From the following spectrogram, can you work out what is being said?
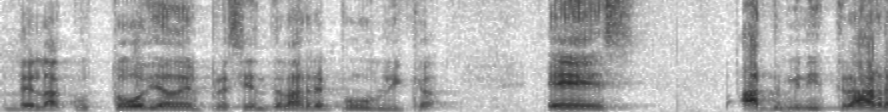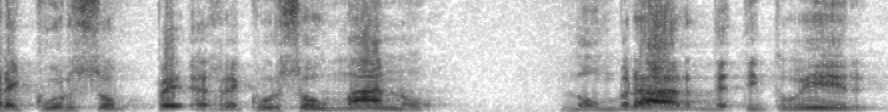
de la custodia del presidente de la República, es administrar recursos recurso humanos, nombrar, destituir,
